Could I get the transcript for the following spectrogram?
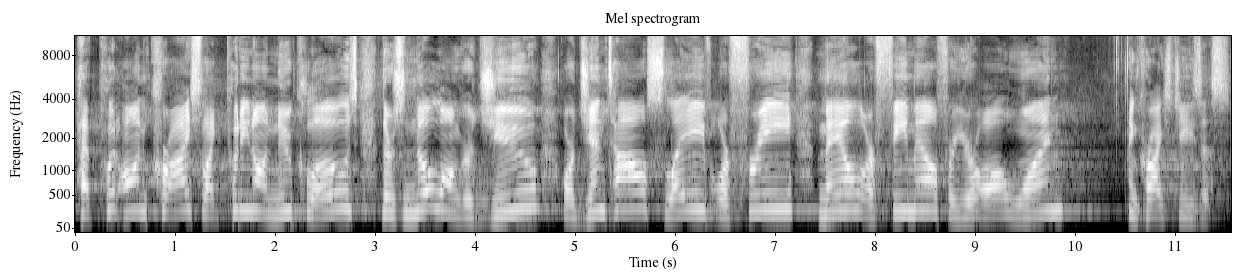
have put on Christ like putting on new clothes. There's no longer Jew or Gentile, slave or free male or female, for you're all one in Christ Jesus.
